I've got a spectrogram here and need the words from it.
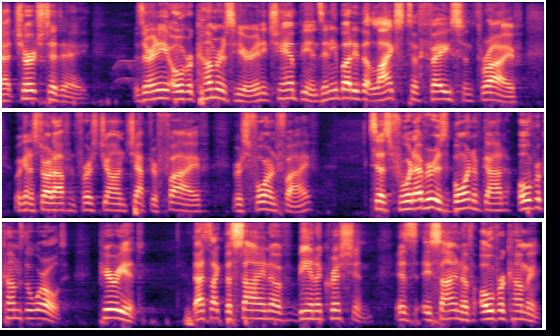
at church today? Is there any overcomers here? Any champions? Anybody that likes to face and thrive? We're going to start off in 1 John chapter 5, verse 4 and 5. It says, For whatever is born of God overcomes the world. Period. That's like the sign of being a Christian, is a sign of overcoming.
